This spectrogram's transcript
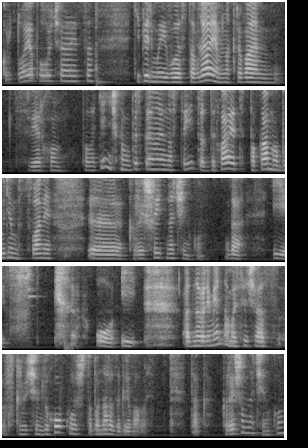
крутое получается. Теперь мы его оставляем, накрываем сверху полотенечком, и пускай оно стоит, отдыхает, пока мы будем с вами э, крышить начинку. Да, и... О, и одновременно мы сейчас включим духовку, чтобы она разогревалась. Так, крышим начинку.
